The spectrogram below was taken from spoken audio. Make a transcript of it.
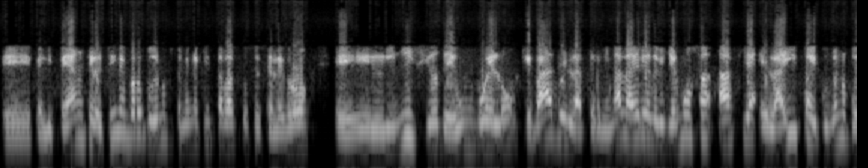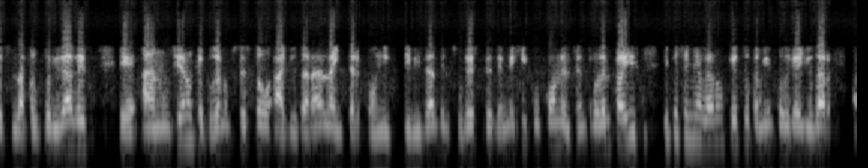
eh, Felipe Ángeles. Sin embargo pues bueno pues también aquí en Tabasco se celebró eh, el inicio de un vuelo que va de la terminal aérea de Villahermosa hacia el AIFA y pues bueno pues las autoridades anunciaron que pues bueno pues esto ayudará a la interconectividad del sureste de México con el centro del país. Y pues señalaron que esto también podría ayudar a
